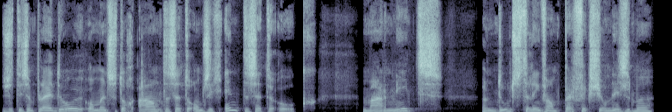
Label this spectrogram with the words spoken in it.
Dus het is een pleidooi om mensen toch aan te zetten om zich in te zetten ook. Maar niet een doelstelling van perfectionisme,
